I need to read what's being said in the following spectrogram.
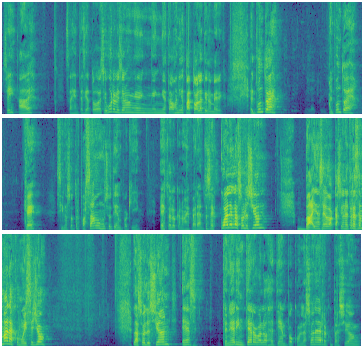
¿Sí? A ver. Esa gente hacía todo. Seguro lo hicieron en, Estados Unidos para toda Latinoamérica. El punto es, el punto es que si nosotros pasamos mucho tiempo aquí, esto es lo que nos espera. Entonces, ¿cuál es la solución? Váyanse de vacaciones tres semanas, como hice yo. La solución es tener intervalos de tiempo con la zona de recuperación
